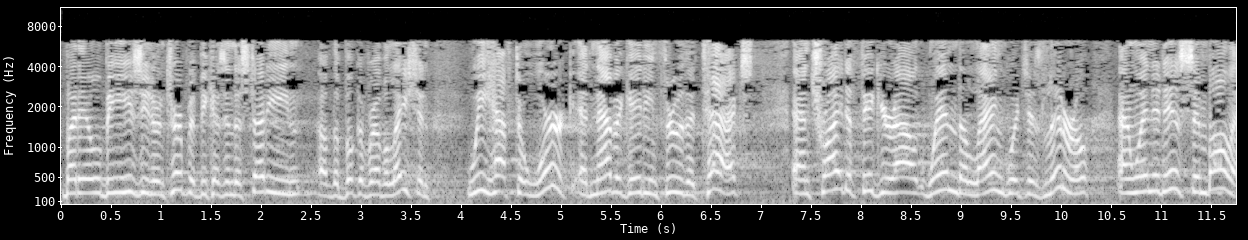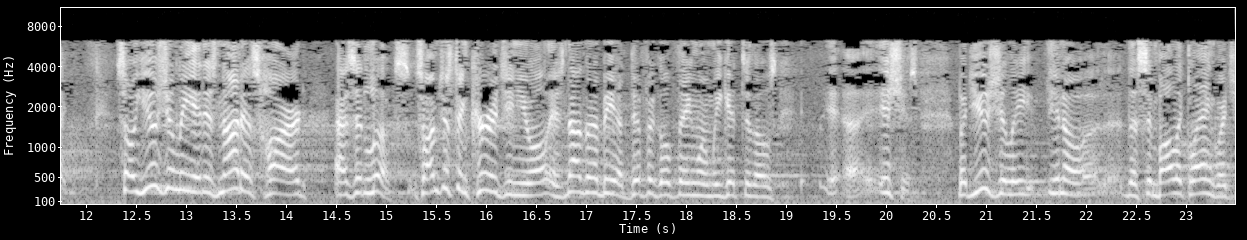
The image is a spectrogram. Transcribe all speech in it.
But it will be easy to interpret because in the studying of the book of Revelation, we have to work at navigating through the text and try to figure out when the language is literal and when it is symbolic. So usually it is not as hard as it looks. So I'm just encouraging you all, it's not going to be a difficult thing when we get to those uh, issues. But usually, you know, the symbolic language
